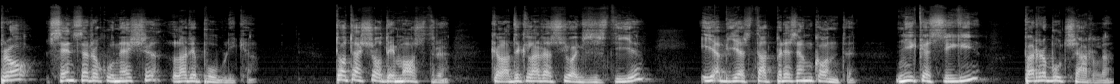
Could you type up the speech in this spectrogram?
però sense reconèixer la república. Tot això demostra que la declaració existia i havia estat presa en compte, ni que sigui per rebutjar-la.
